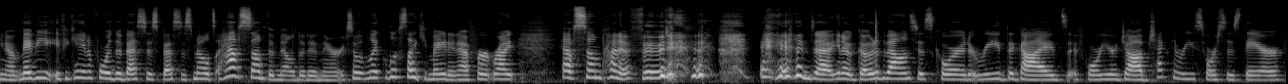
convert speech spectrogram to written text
you know, maybe if you can't afford the bestest, bestest melds, have something melded in there. So it like, looks like you made an effort, right? Have some kind of food and, uh, you know, go to the Balance Discord, read the guides for your job, check the resources there,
